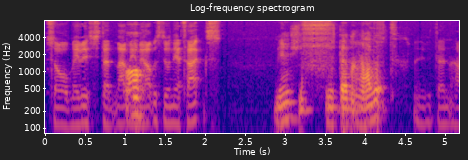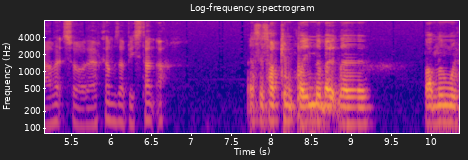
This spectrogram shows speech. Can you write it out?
So maybe she didn't. That Oh. maybe that was doing the attacks. Yeah, she just didn't have it. Maybe didn't have it. So there comes a beast hunter. This is her complaining about the burning with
